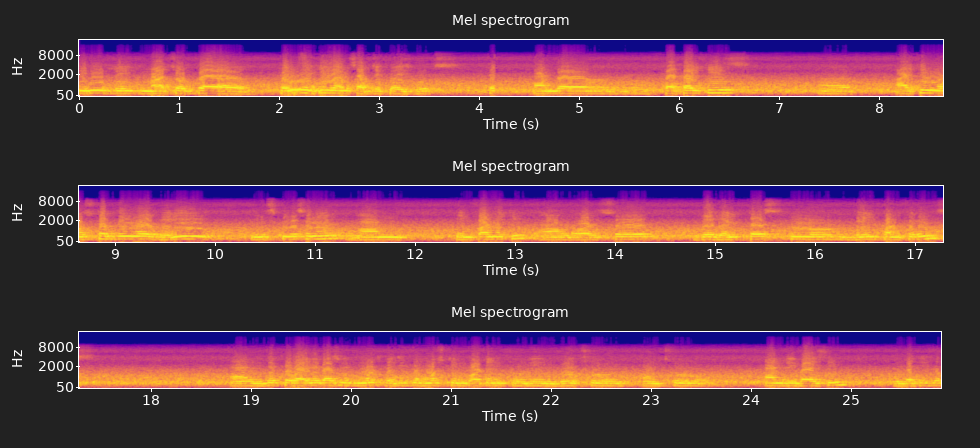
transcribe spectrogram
didn't read much of the MCQ and subject-wise books. And the faculties Uh, I think most of them were very inspirational and informative and also they helped us to build confidence and they provided us with notes that is the most important to be go through and through and revising and that is the,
